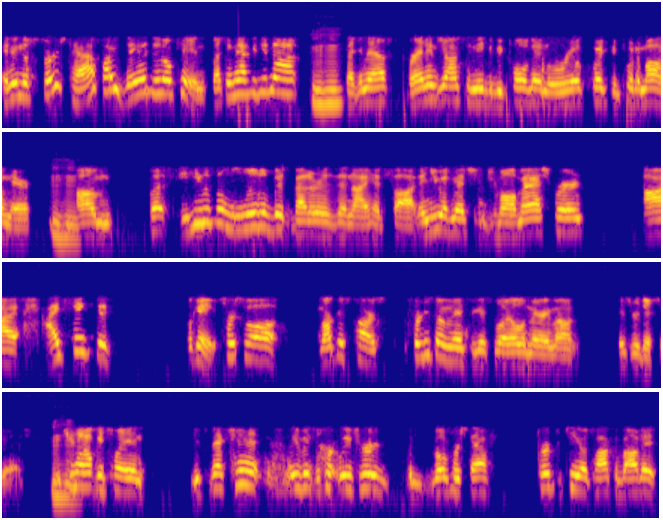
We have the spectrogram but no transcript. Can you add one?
And in the first half, Isaiah did okay. In the second half, he did not. Mm-hmm. Second half, Brandon Johnson needed to be pulled in real quick to put him on there. Mm-hmm. Um, but he was a little bit better than I had thought. And you had mentioned Jamal Mashburn. I I think that okay. First of all, Marcus Carr's 37 minutes against Loyola Marymount is ridiculous. You Mhm. cannot be playing. That can't. We've been heard, we've heard the Gopher staff, Kurt Pitino talk about it.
